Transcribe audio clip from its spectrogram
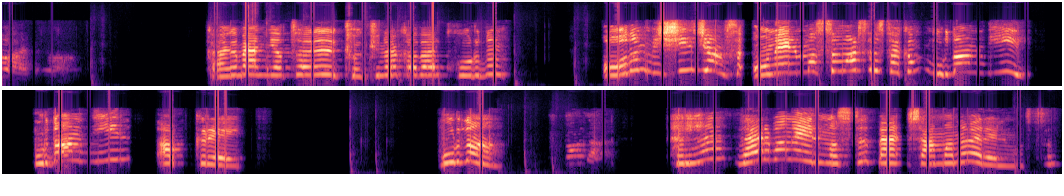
acaba. Kanka ben yatağı köküne kadar kurdum. Oğlum bir şey diyeceğim. Sen, 10 elması varsa sakın buradan değil. Buradan değil upgrade. Buradan. Burada. Hı hı, ver bana elması. Ben sen bana ver elması.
